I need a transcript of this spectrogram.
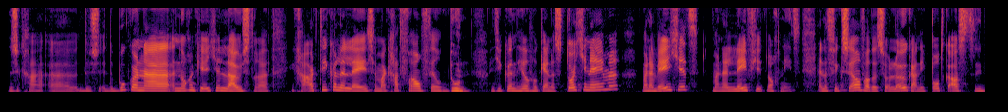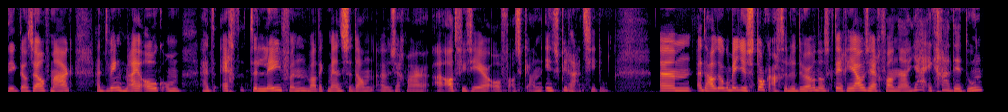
Dus ik ga uh, dus de boeken uh, nog een keertje luisteren. Ik ga artikelen lezen, maar ik ga het vooral veel doen. Want je kunt heel veel kennis tot je nemen, maar dan weet je het maar dan leef je het nog niet. En dat vind ik zelf altijd zo leuk aan die podcast die, ik dan zelf maak. Het dwingt mij ook om het echt te leven wat ik mensen dan uh, zeg maar adviseer of als ik aan inspiratie doe. Um, het houdt ook een beetje een stok achter de deur. Want als ik tegen jou zeg van uh, ja, ik ga dit doen,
